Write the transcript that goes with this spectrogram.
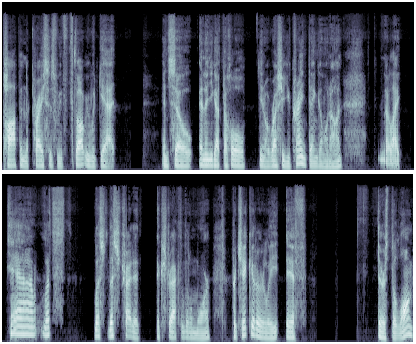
pop in the prices we thought we would get. And so, and then you got the whole, you know, Russia Ukraine thing going on. They're like, yeah, let's let's let's try to extract a little more, particularly if there's the long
